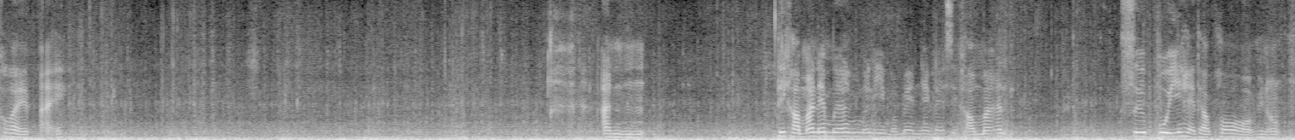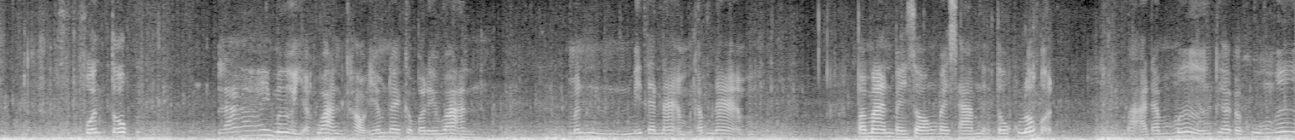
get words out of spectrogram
ค่อยไป อันที่เขามาในเมืองเมื่อนี้บ่แม่นยังได้สิเขามาซื้อปุ๋ยให้เท่าพ่อพี่น้องฝนตกลายมืออยากว่านเขาย่ำได้ก็บ่ได้หว่าน มันมีแต่น้ำกับน้ำประมาณใบสองใบสามเนี่ยตกรถบ่าดำมือเทือกับคู่มือ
